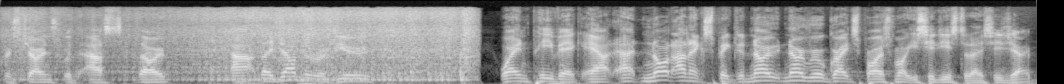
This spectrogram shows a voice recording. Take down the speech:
Chris Jones with us, though. Uh, they done the review. Wayne Pivac out. Uh, not unexpected. No, no real great surprise from what you said yesterday, CJ.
